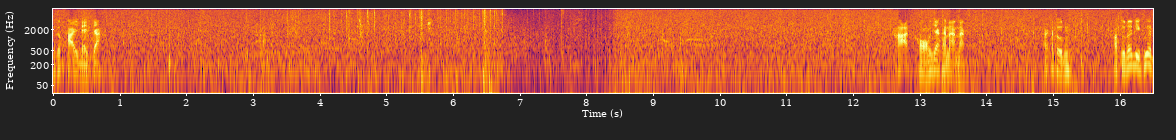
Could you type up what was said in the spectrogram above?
หน่วยทัพายไหนจ๊ะขาดของอย่างขนาดหนักขาดกระสุนกระสุนได้ดีเพื่อน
